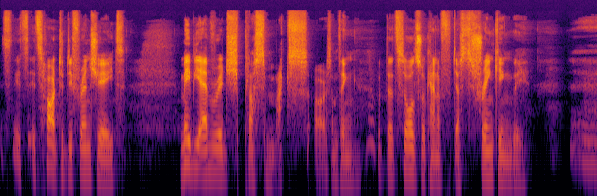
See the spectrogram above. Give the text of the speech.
it's, it's, it's hard to differentiate. Maybe average plus max or something, but that's also kind of just shrinking the, uh,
